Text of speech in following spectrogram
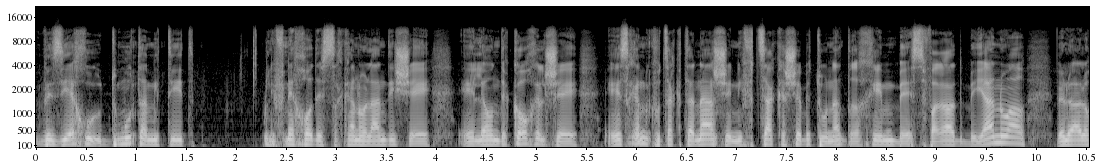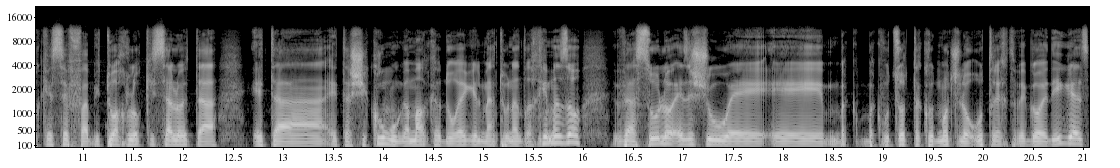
וזייח הוא דמות אמיתית. לפני חודש שחקן הולנדי, ליאון דה קוכל, ששחקן מקבוצה קטנה שנפצע קשה בתאונת דרכים בספרד בינואר, ולא היה לו כסף, הביטוח לא כיסה לו את, ה, את, ה, את השיקום, הוא גמר כדורגל מהתאונת דרכים הזו, ועשו לו איזשהו, אה, אה, בקבוצות הקודמות שלו, אוטרכט וגויד איגלס,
